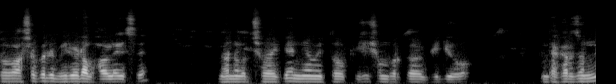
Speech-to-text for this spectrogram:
তো আশা করি ভিডিওটা ভালো লেগেছে। ধন্যবাদ সবাইকে নিয়মিত কৃষি সম্পর্ক ভিডিও দেখার জন্য।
